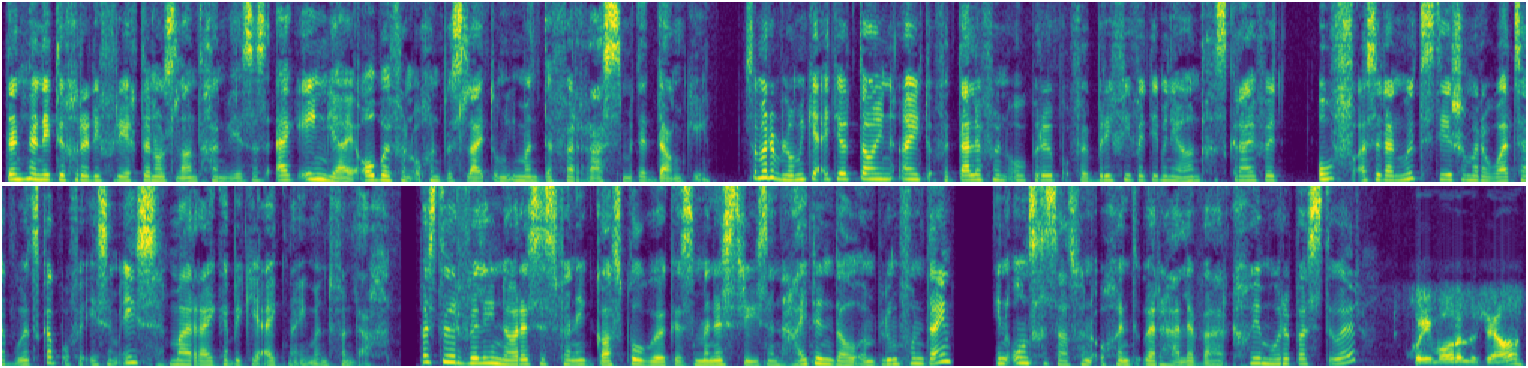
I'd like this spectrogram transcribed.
Dink nou net hoe groot die vreugde in ons land gaan wees as ek en jy albei vanoggend besluit om iemand te verras met 'n dankie. Sommige 'n blommetjie uit jou tuin uit of 'n telefoonoproep of 'n briefie wat jy met die hand geskryf het of as dit dan moet stuur sommer 'n WhatsApp boodskap of 'n SMS, maar reik 'n bietjie uit na iemand vandag. Pastoor Willie Norris is van die Gospel Workers Ministries in Heidendal in Bloemfontein en ons gesels vanoggend oor hulle werk. Goeiemôre pastoor. Goeiemôre Lisel.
